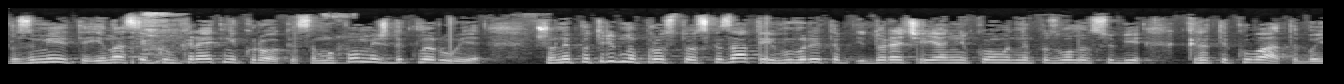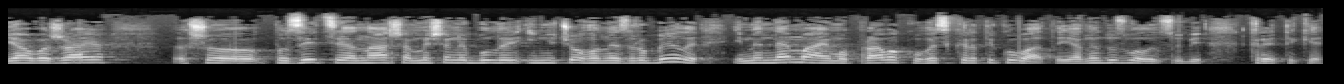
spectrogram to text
Розумієте, і в нас є конкретні кроки. Самопоміч декларує, що не потрібно просто сказати і говорити. І до речі, я нікому не дозволив собі критикувати, бо я вважаю. Що позиція наша, ми ще не були і нічого не зробили, і ми не маємо права когось критикувати. Я не дозволив собі критики.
